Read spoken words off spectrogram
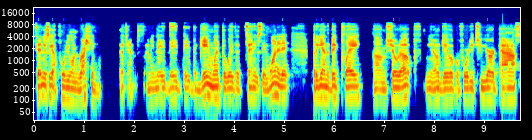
San Jose got 41 rushing attempts. I mean, they, they, they, the game went the way that San Jose wanted it. But again, the big play um, showed up, you know, gave up a 42 yard pass,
